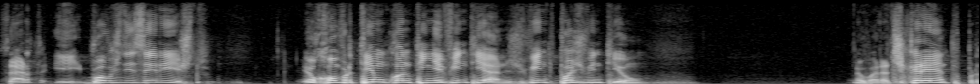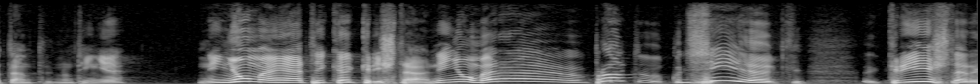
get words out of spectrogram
Certo? E vou-vos dizer isto. Eu converti-me quando tinha 20 anos, 20 depois 21. Eu era descrente, portanto, não tinha nenhuma ética cristã, nenhuma. Era, pronto, conhecia Cristo, era,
